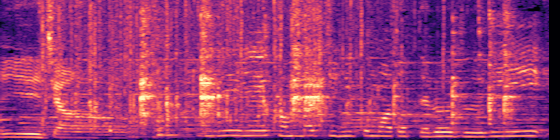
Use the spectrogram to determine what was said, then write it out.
いいじゃん。ねえ缶バッジ2個も当たってるズリー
